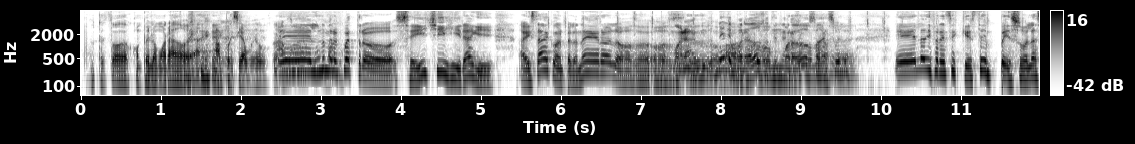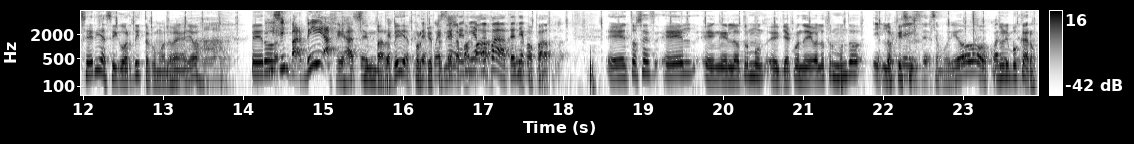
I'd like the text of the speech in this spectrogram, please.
puta, todos con pelo morado. ¿verdad? Ah, pues sí, a huevo. El número 4, Seiichi Hiragi. Ahí está con el pelo negro, los ojos, ojos- Mora- ojos- medio moradoso, ojos tenés razón, moradosos Omar, azules. Eh, la diferencia es que este empezó la serie así gordito, como lo ven allá abajo. Ah. Pero y sin barbilla, fíjate. sin barbilla, porque tenía la tenía papada. papada, tenía papada. Eh, entonces, él en el otro mundo, eh, ya cuando llegó al otro mundo, ¿Y lo por que qué? hizo- ¿Se, murió? o lo cuándo- invocaron.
